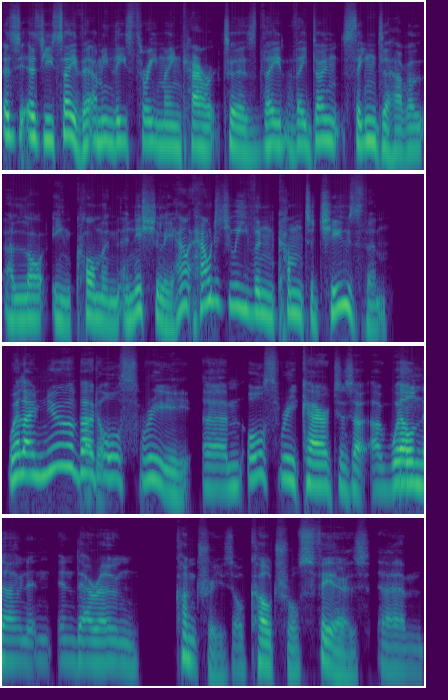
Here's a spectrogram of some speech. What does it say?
As, as you say, I mean, these three main characters they they don't seem to have a, a lot in common initially. How how did you even come to choose them? Well, I knew about all three. Um, all three characters are, are, well known in, in their own countries or cultural spheres. Um,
